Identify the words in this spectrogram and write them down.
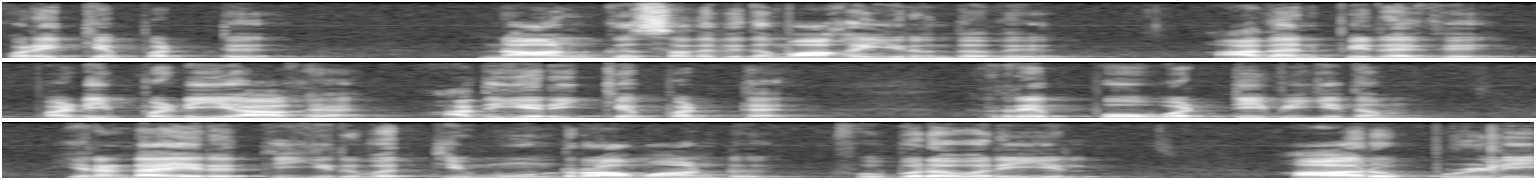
குறைக்கப்பட்டு நான்கு சதவீதமாக இருந்தது. அதன் பிறகு படிப்படியாக அதிகரிக்கப்பட்ட ரெப்போ வட்டி விகிதம் இரண்டாயிரத்தி இருபத்தி மூன்றாம் ஆண்டு பிப்ரவரியில் ஆறு புள்ளி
